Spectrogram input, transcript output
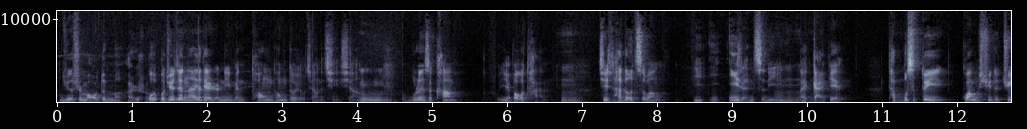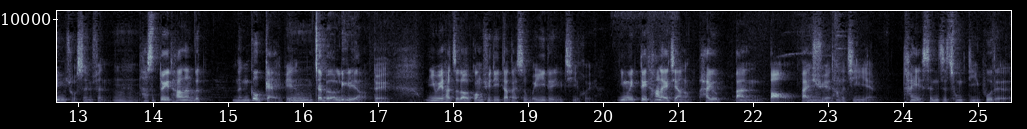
你觉得是矛盾吗？还是说？我我觉得那一代人里面，通通都有这样的倾向。嗯，无论是康，也包括谭，嗯，其实他都指望以一一人之力来改变。他不是对光绪的君主身份，嗯，他是对他那个能够改变代表的力量，对，因为他知道光绪帝大概是唯一的一个机会，因为对他来讲，他有办报、办学堂的经验，他也甚至从底部的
